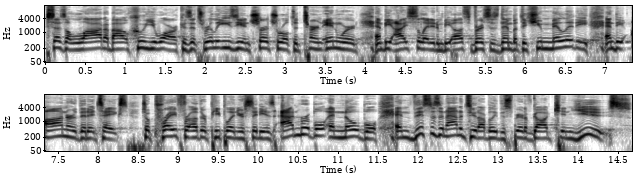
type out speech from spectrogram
says a lot about who you are because it's really easy in church world to turn inward and be isolated and be us versus them. But the humility and the honor that it takes to pray for other people in your city is admirable and noble. And this is an attitude I believe the Spirit of God can use.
